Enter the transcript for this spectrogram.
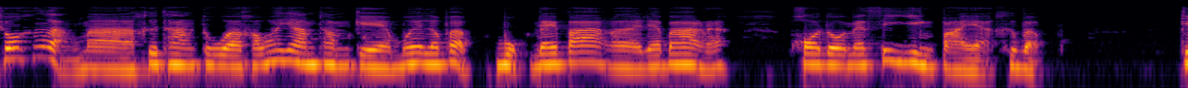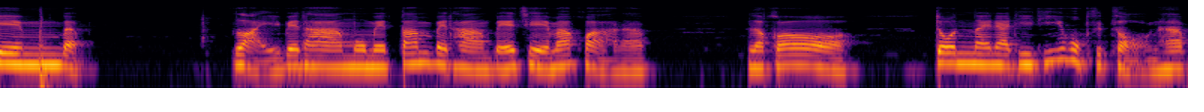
ช่วงครึ่งหลังมาคือทางตัวเขาพยายามทำเกมเว้ยแล้วแบบบุกได้บ้างอะไรได้บ้างนะ พอโดนเมสซี่ยิงไปอะคือแบบเกมแบบไหลไปทางโมเมนตัมไปทางเบสเชมากกว่านะครับ แล้วก็จนในนาทีที่หกสิบสองนะครับ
